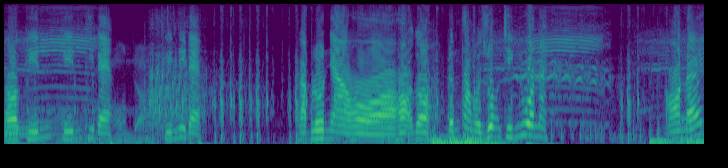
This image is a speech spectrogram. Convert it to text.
Rồi kín kín thì đẹp. Kín thì đẹp. Gặp luôn nhà họ, họ rồi. Đâm thẳng vào ruộng chính luôn này. Ngon đấy.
